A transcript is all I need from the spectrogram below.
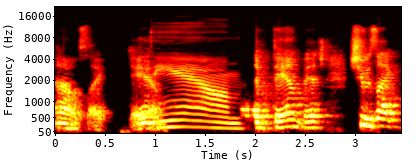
And I was like, damn. Damn. Like, damn, bitch. She was like,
